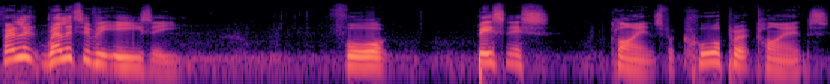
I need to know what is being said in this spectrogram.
rel- relatively easy for business clients, for corporate clients,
